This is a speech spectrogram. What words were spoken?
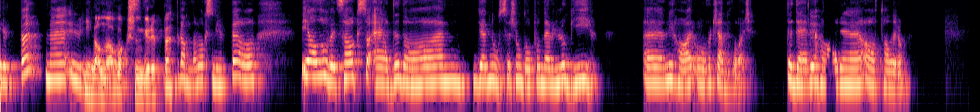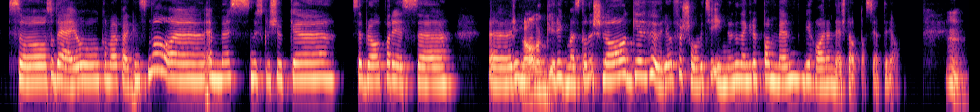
gruppe med ulike Blanda voksengruppe. Blanda voksengruppe. Og i all hovedsak så er det da um, diagnoser som går på nevrologi. Eh, vi har over 30 år. Det er det vi har eh, avtaler om. Så, så det er jo, kan være Parkinson, da, MS, muskelsjuke, cerebral parese, eh, Slag. ryggmargskade. Slag hører jo for så vidt ikke inn under den gruppa, men vi har en del slagpasienter, ja. mm.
